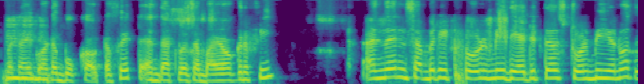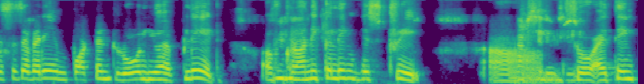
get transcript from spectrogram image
but mm-hmm. I got a book out of it, and that was a biography. And then somebody told me, the editors told me, you know, this is a very important role you have played of mm-hmm. chronicling history um, Absolutely. So I think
